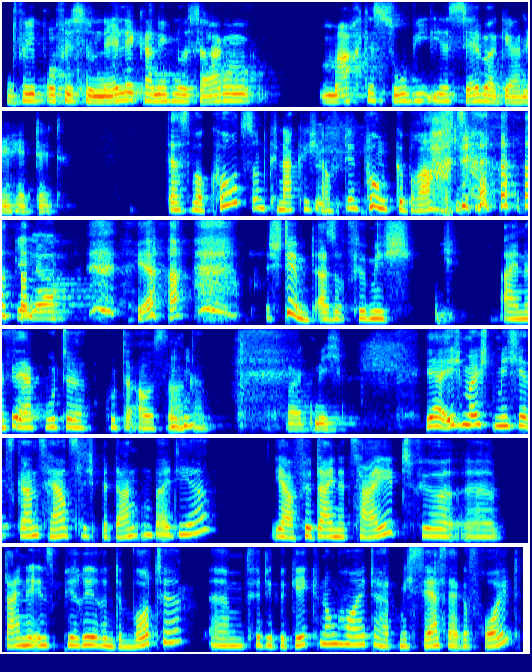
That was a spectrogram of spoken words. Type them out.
Und für die professionelle kann ich nur sagen, macht es so, wie ihr es selber gerne hättet. Das war kurz und knackig auf den Punkt gebracht. genau. ja, stimmt. Also für mich eine sehr ja. gute, gute Aussage. Mhm. Freut mich. Ja, ich möchte mich jetzt ganz herzlich bedanken bei dir. Ja, für deine Zeit, für äh, deine inspirierende Worte, ähm, für die Begegnung heute. Hat mich sehr, sehr gefreut.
